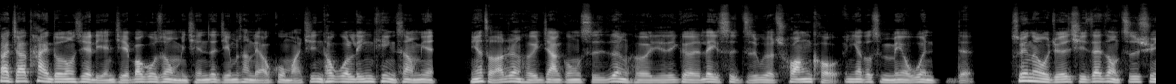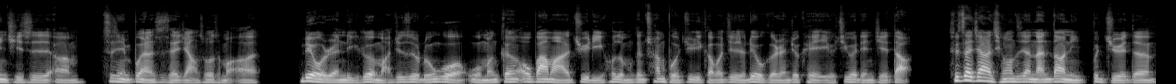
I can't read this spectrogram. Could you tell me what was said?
大家太多东西的连接，包括说我们以前在节目上聊过嘛。其实你透过 LinkedIn 上面，你要找到任何一家公司、任何一个类似职务的窗口，应该都是没有问题的。所以呢，我觉得其实，在这种资讯，其实，嗯，之前不管是谁讲说什么，呃，六人理论嘛，就是如果我们跟奥巴马的距离，或者我们跟川普的距离，搞不好就有六个人就可以有机会连接到。所以在这样的情况之下，难道你不觉得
